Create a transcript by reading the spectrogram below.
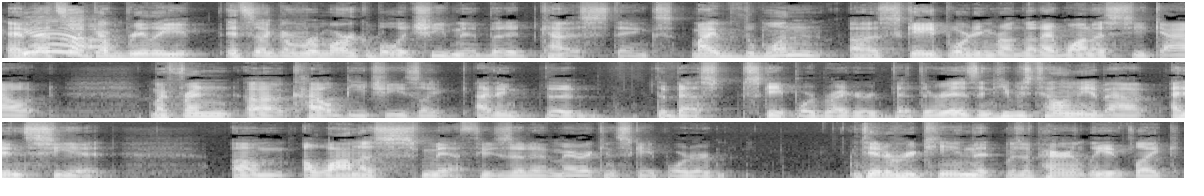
And that's like a really it's like a remarkable achievement, but it kind of stinks. My the one uh, skateboarding run that I want to seek out. My friend uh, Kyle Beachy is like I think the the best skateboard writer that there is, and he was telling me about. I didn't see it. Um, Alana Smith, who's an American skateboarder, did a routine that was apparently like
